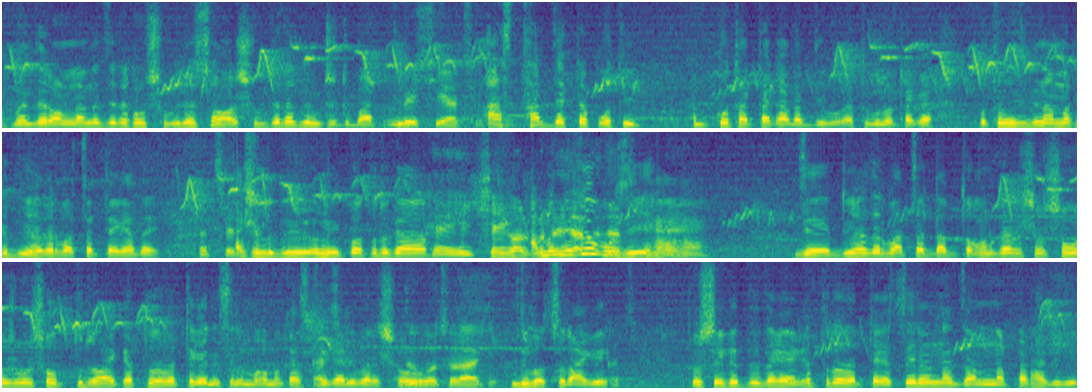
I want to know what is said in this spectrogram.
আপনাদের অনলাইনে যেরকম সুবিধা হচ্ছে অসুবিধাটা কিন্তু একটু বাড়তি বেশি আছে। আস্থার যে একটা প্রতীক আমি কোথার টাকাটা দিব? এতগুলো টাকা। প্রথম যেদিন আমাকে দুই হাজার বাচ্চার টাকা দেয় আচ্ছা। আসলে উনি কত টাকা হ্যাঁ সেই আমি নিজেও বুঝি হ্যাঁ হ্যাঁ। যে দুই হাজার বাচ্চার দাম তখনকার সময় সময় সত্তর না একাত্তর হাজার টাকা নিয়েছিলাম আমার কাছ থেকে গাড়ি ভাড়া সহ। দু বছর আগে। দুই বছর আগে। তো সেক্ষেত্রে দেখেন একাত্তর হাজার টাকা চেনেন না জানেন না পাঠা দিবে।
